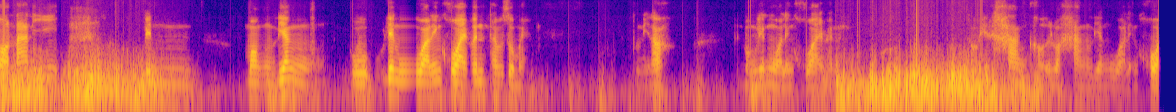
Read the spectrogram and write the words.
ก่อนหน้านี้เป็นมองเลี้ยงวัวเลี้ยงวัวเลี้ยงควายเพิ่นท่านผู้ชมเอ้ยตรงนี้เนาะเป็นมองเลี้ยงวัวเลี้ยงควายเพิ่นเขาเฮ็ดข้างเขาเอิ้นว่าข้างเลี้ยงวัวเลี้ยงควาย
